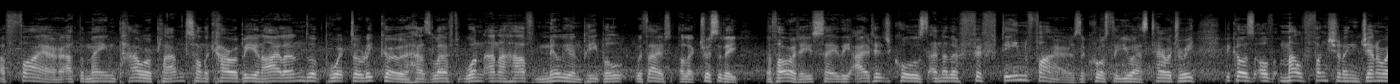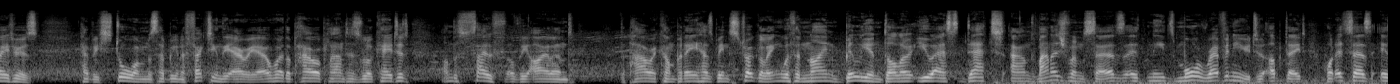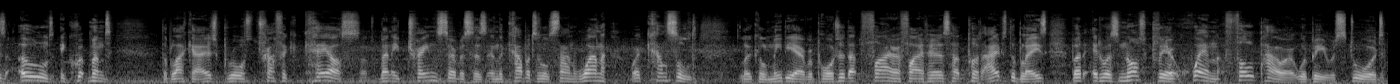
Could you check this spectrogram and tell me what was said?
A fire at the main power plant on the Caribbean island of Puerto Rico has left one and a half million people without electricity. Authorities say the outage caused another 15 fires across the U.S. territory because of malfunctioning generators. Heavy storms have been affecting the area where the power plant is located on the south of the island. The power company has been struggling with a $9 billion US debt, and management says it needs more revenue to update what it says is old equipment. The blackout brought traffic chaos and many train services in the capital San Juan were cancelled. Local media reported that firefighters had put out the blaze, but it was not clear when full power would be restored.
